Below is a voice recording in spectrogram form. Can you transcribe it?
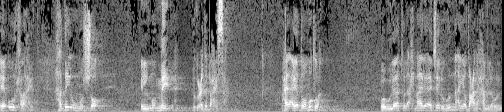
ee uurka lahayd hadday umusho ilmo mayd ah ku cidda baxaysaa. Maxay ayaddu waa mulaq wa ulaatu اlaxmaali ajaluhuna an yadacna xamlahuna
